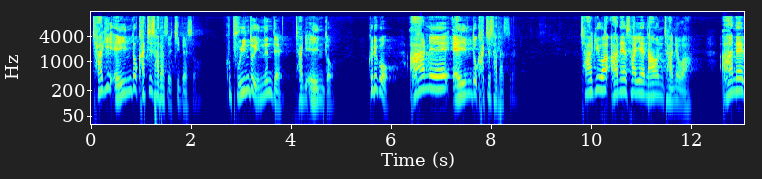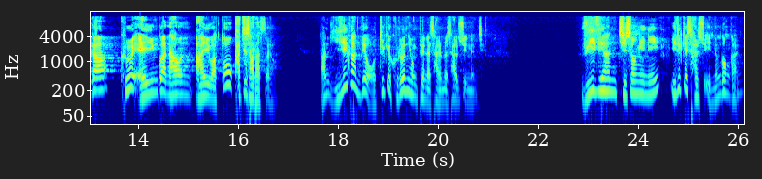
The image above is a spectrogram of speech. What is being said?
자기 애인도 같이 살았어요, 집에서. 그 부인도 있는데 자기 애인도. 그리고 아내의 애인도 같이 살았어요. 자기와 아내 사이에 낳은 자녀와 아내가 그 애인과 낳은 아이와 또 같이 살았어요. 난 이해가 안 돼요. 어떻게 그런 형편의 삶을 살 수 있는지. 위대한 지성인이 이렇게 살 수 있는 건가요?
